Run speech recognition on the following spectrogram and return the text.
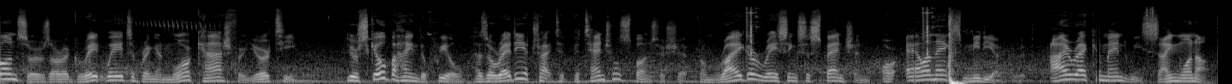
Sponsors are a great way to bring in more cash for your team. Your skill behind the wheel has already attracted potential sponsorship from Ryger Racing Suspension or LNX Media Group. I recommend we sign one up.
